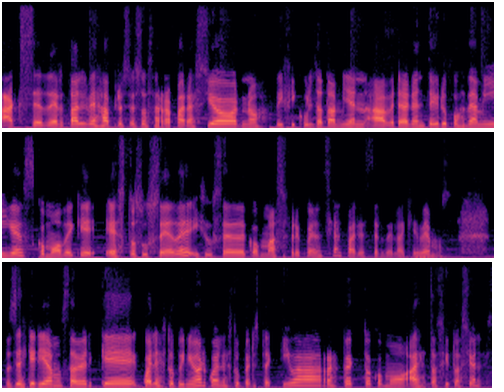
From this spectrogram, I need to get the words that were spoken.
acceder tal vez a procesos de reparación, nos dificulta también hablar entre grupos de amigues como de que esto sucede y sucede con más frecuencia al parecer de la que vemos. Entonces queríamos saber qué, cuál es tu opinión, cuál es tu perspectiva respecto como a estas situaciones.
